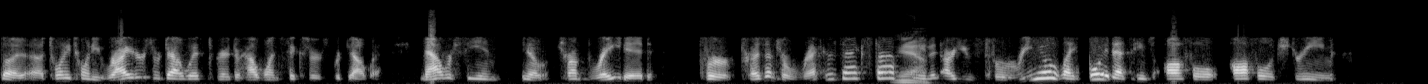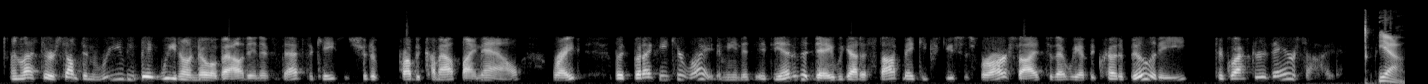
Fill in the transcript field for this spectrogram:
the uh, 2020 rioters were dealt with compared to how one Sixers were dealt with. Now we're seeing you know Trump raided Presidential Records Act stuff. Yeah. I mean, are you for real? Like, boy, that seems awful, awful extreme unless there's something really big we don't know about. And if that's the case, it should have probably come out by now, right? But but I think you're right. I mean, at, at the end of the day, we got to stop making excuses for our side so that we have the credibility to go after their side. Yeah,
